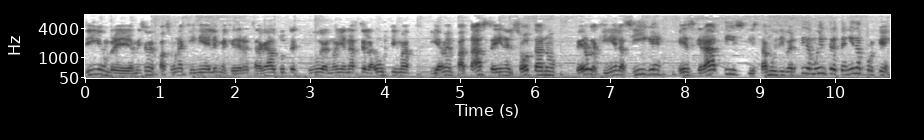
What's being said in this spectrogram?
Sí, hombre, a mí se me pasó una quiniela y me quedé rezagado. Tú, te, tú no llenaste la última y ya me empataste ahí en el sótano. Pero la quiniela sigue, es gratis y está muy divertida, muy entretenida porque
